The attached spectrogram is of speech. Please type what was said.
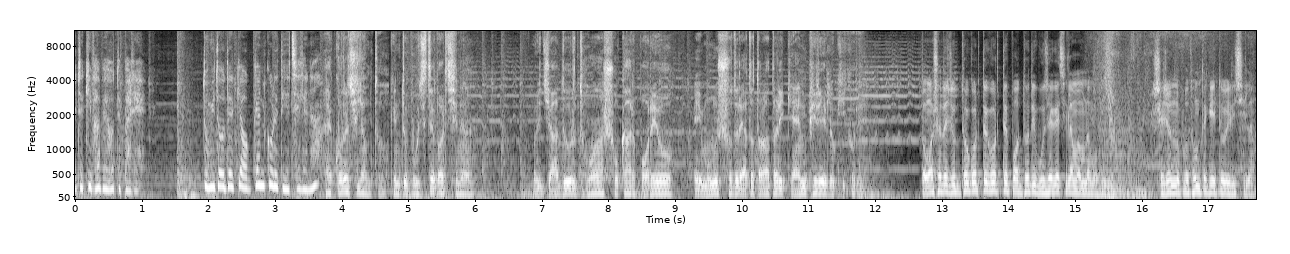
এটা কীভাবে হতে পারে? তুমি তো ওদেরকে অজ্ঞান করে দিয়েছিলে না? হ্যাঁ করেছিলাম তো কিন্তু বুঝতে পারছি না। ওই জাদুর ধোঁয়া শোকার পরেও এই মনুষ্যদের এত তাড়াতাড়ি জ্ঞান ফিরে এলো কি করে? তোমার সাথে যুদ্ধ করতে করতে পদ্ধতি বুঝে গেছিলাম আমরা মোহিনী। সেজন্য প্রথম থেকেই তৈরি ছিলাম।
